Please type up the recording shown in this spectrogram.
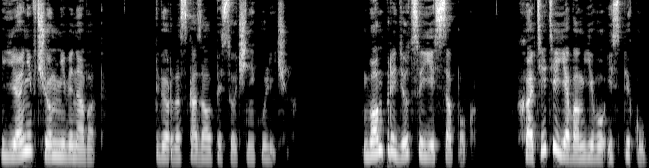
«Я ни в чем не виноват», — твердо сказал песочник Уличик. «Вам придется есть сапог. Хотите, я вам его испеку?»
